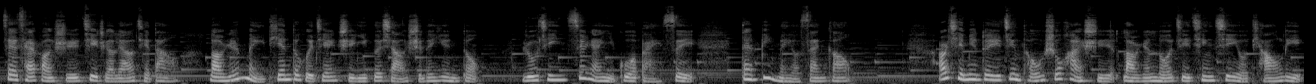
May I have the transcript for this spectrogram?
在采访时，记者了解到，老人每天都会坚持一个小时的运动。如今虽然已过百岁，但并没有三高。而且面对镜头说话时，老人逻辑清晰有条理，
